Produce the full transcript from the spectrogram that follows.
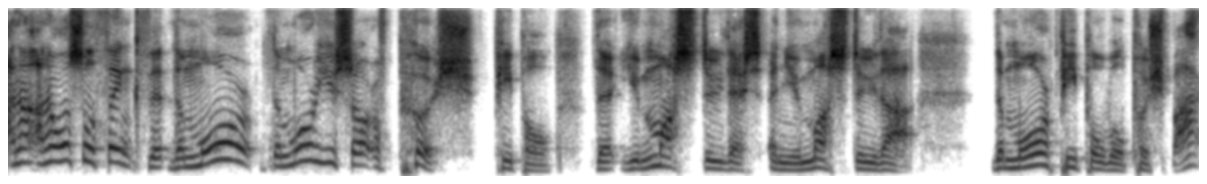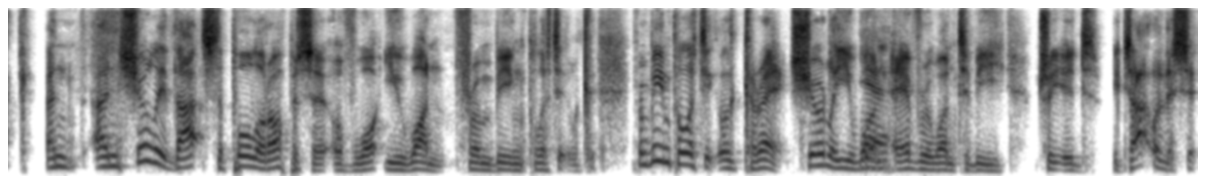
And I, and I also think that the more the more you sort of push people that you must do this and you must do that, the more people will push back. And and surely that's the polar opposite of what you want from being politically from being politically correct. Surely you want Yeah. everyone to be treated exactly the same.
